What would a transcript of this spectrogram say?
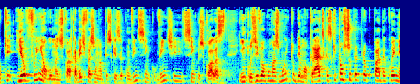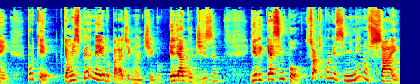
o que, e eu fui em algumas escolas, acabei de fazer uma pesquisa com 25, 25 escolas, inclusive algumas muito democráticas, que estão super preocupadas com o Enem. Por quê? Porque é um esperneio do paradigma antigo, ele agudiza e ele quer se impor. Só que quando esse menino sai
